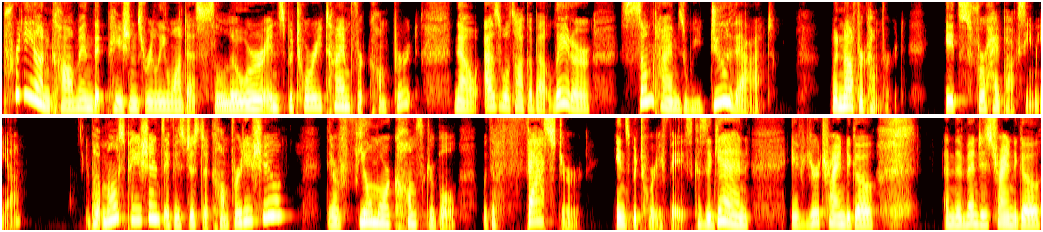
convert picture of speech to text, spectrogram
pretty uncommon that patients really want a slower inspiratory time for comfort. Now, as we'll talk about later, sometimes we do that, but not for comfort. It's for hypoxemia. But most patients, if it's just a comfort issue, they feel more comfortable with a faster inspiratory phase. Cause again, if you're trying to go and the vent is trying to go,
